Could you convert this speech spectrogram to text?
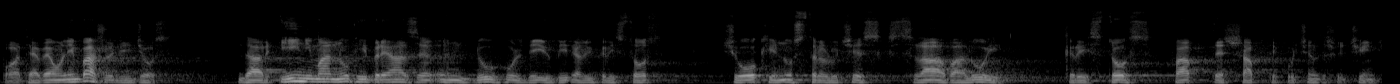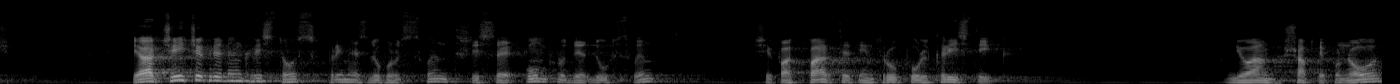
poate avea un limbaj religios, dar inima nu vibrează în Duhul de iubire a lui Hristos și ochii nu strălucesc slava lui Hristos, fapte 7 cu 55. Iar cei ce cred în Hristos primesc Duhul Sfânt și se umplu de Duh Sfânt și fac parte din trupul cristic. Ioan 7 cu 9,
